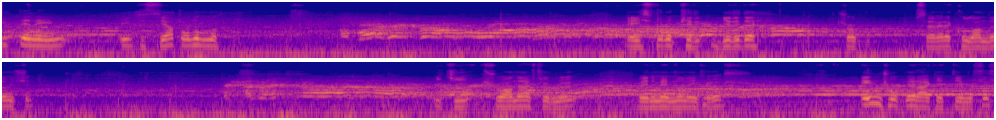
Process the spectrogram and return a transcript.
İlk deneyim, ilk hissiyat olumlu. Ace Pro 1'i de çok severek kullandığım için İki, şu an her türlü beni memnun ediyor. En çok merak ettiğim husus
